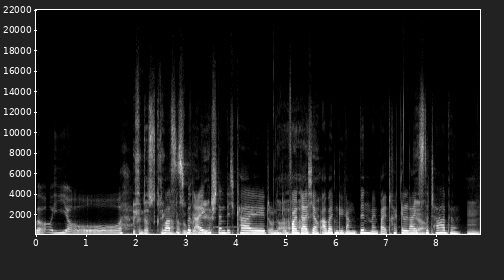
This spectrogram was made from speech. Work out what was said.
So, yo, Ich finde, das klingt nach was einer ist super mit Idee. Eigenständigkeit und vor allem, da ich ja auch Nein. arbeiten gegangen bin, meinen Beitrag geleistet habe. Hm.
